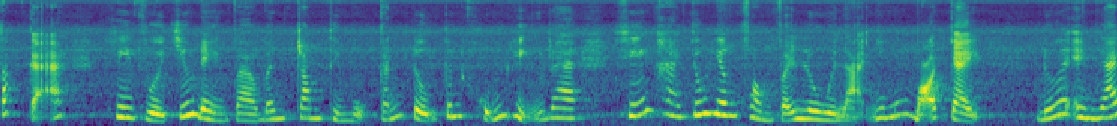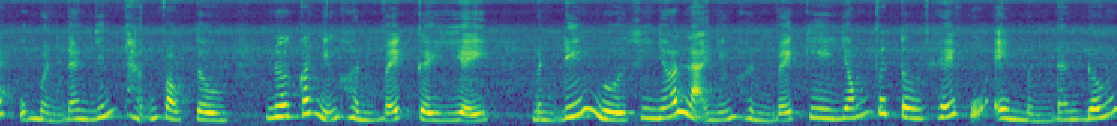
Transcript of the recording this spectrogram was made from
tất cả. Khi vừa chiếu đèn vào bên trong thì một cảnh tượng kinh khủng hiện ra, khiến hai chú dân phòng phải lùi lại như muốn bỏ chạy. Đứa em gái của mình đang dính thẳng vào tường, nơi có những hình vẽ kỳ dị. Mình điếng người khi nhớ lại những hình vẽ kia giống với tư thế của em mình đang đứng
